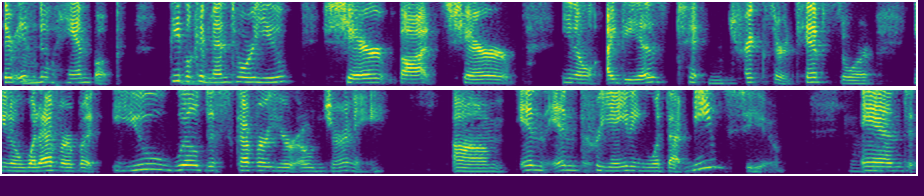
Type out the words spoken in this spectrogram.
There is mm-hmm. no handbook people can mentor you share thoughts share you know ideas t- tricks or tips or you know whatever but you will discover your own journey um in in creating what that means to you. Mm-hmm. and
